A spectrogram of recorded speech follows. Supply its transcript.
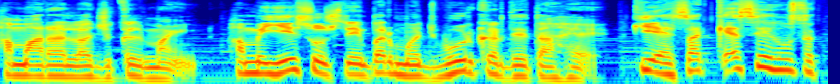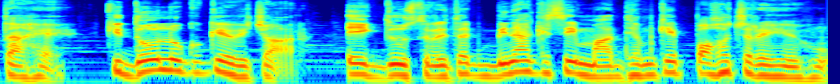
हमारा लॉजिकल माइंड हमें ये सोचने पर मजबूर कर देता है कि ऐसा कैसे हो सकता है कि दो लोगों के विचार एक दूसरे तक बिना किसी माध्यम के पहुँच रहे हों,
